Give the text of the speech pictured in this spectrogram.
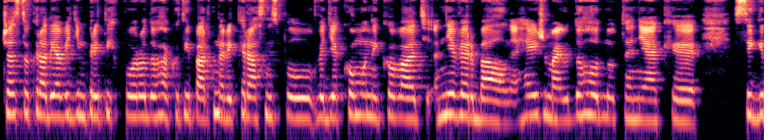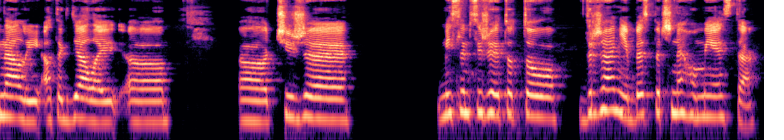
častokrát ja vidím pri tých pôrodoch, ako tí partnery krásne spolu vedia komunikovať neverbálne, hej, že majú dohodnuté nejaké signály a tak ďalej. Uh, uh, čiže myslím si, že je toto držanie bezpečného miesta,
